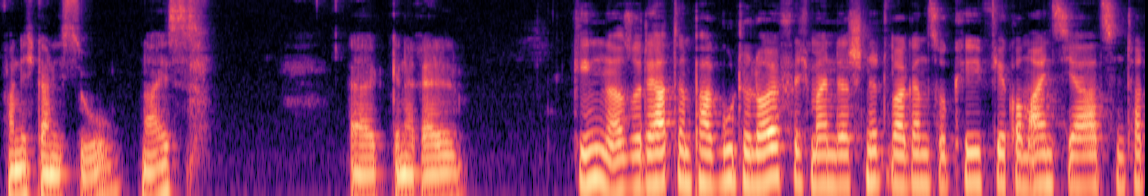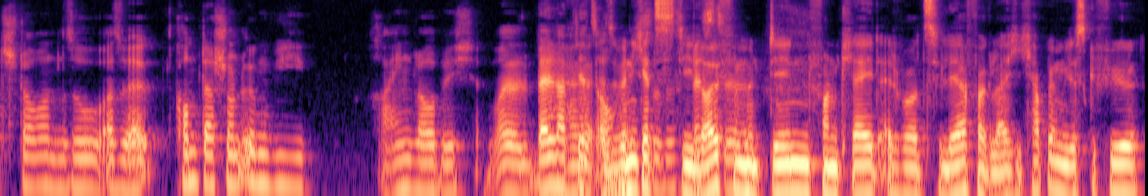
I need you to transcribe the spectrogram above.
fand ich gar nicht so nice. Äh, generell. Ging, also der hatte ein paar gute Läufe. Ich meine, der Schnitt war ganz okay, 4,1 Yards, ein Touchdown, so. Also er kommt da schon irgendwie rein, glaube ich. Weil Bell hat jetzt also auch. Also wenn ich jetzt so die Beste. Läufe mit denen von Clade Edwards Hilaire vergleiche, ich habe irgendwie das Gefühl,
